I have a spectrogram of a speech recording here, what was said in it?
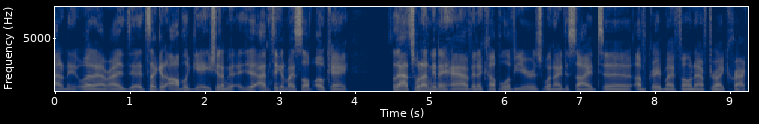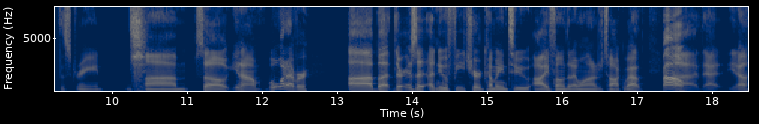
I don't need whatever. I, it's like an obligation. I'm gonna, I'm thinking to myself, okay, so that's what I'm going to have in a couple of years when I decide to upgrade my phone after I crack the screen. Um, so you know, well, whatever. Uh, but there is a, a new feature coming to iPhone that I wanted to talk about. Oh, Uh, that you know,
